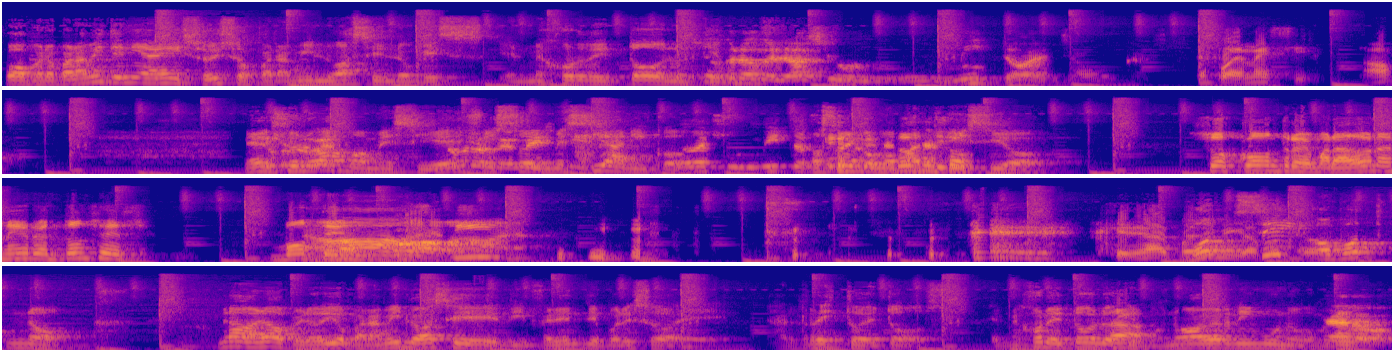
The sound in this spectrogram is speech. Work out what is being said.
Bueno, pero para mí tenía eso, eso para mí lo hace lo que es el mejor de todos los yo tiempos. creo que lo hace un, un mito al chabón. después de Messi, ¿no? Mirá, yo lo amo a Messi, eh, yo soy Messi- mesiánico. No es un mito. No soy como sos- Patricio. ¿Sos contra de Maradona negro entonces? Voten No, por sí. no, no. General ¿Bot polémica sí o bot no? No, no, pero digo, para mí lo hace diferente por eso eh, al resto de todos. El mejor de todos los Claro. tiempos. No va a haber ninguno como Claro,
